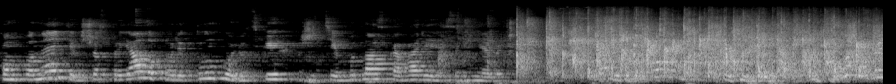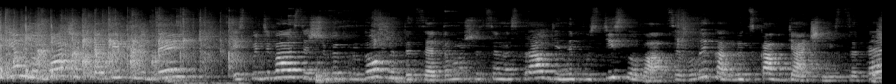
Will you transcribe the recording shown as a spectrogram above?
компонентів, що сприяло порятунку людських життів. Будь ласка, Гарій Сергійович. Дуже приємно бачити таких людей. І сподіваюся, що ви продовжите це, тому що це насправді не пусті слова, це велика людська вдячність за те,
